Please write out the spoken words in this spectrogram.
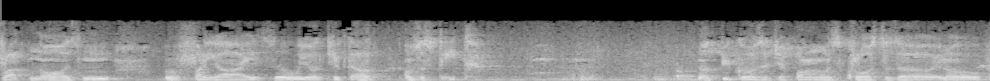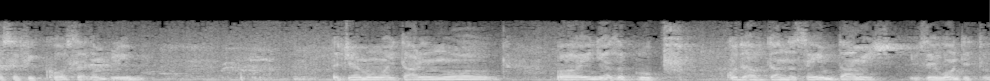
flat nose and funny eyes, uh, we were kicked out of the state. Not because Japan was close to the, you know, Pacific coast, I don't believe. The German or Italian or, or any other group could have done the same damage if they wanted to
